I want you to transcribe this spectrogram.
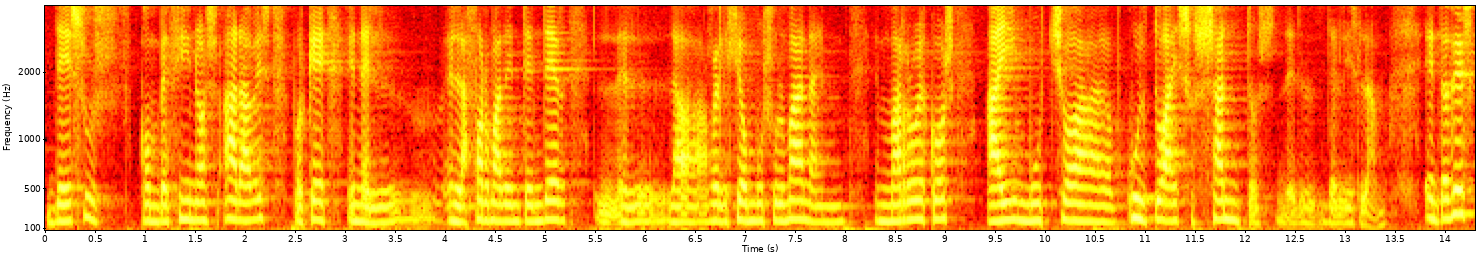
de sus convecinos árabes, porque en, en la forma de entender la religión musulmana en, en Marruecos hay mucho culto a esos santos del, del Islam. Entonces,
